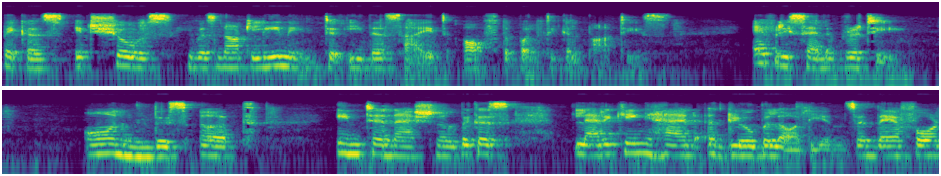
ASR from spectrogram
because it shows he was not leaning to either side of the political parties every celebrity on this earth international because Larry King had a global audience and therefore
